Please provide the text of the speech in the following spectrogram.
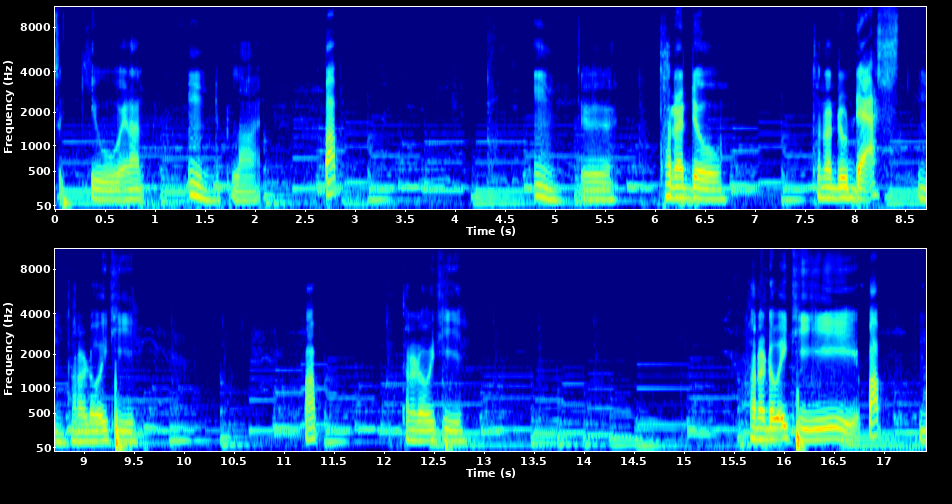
สกิลไอ้นั้นอืมเรียบร้อยปั๊บ อืมเจอทอร์นาโดทอร์นาโดแดชอืมทอร์นาโดอีกที ปั๊บทอร์นาโดอีกทีทอร์นาโดอีกที ปั๊บ อื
